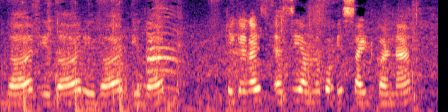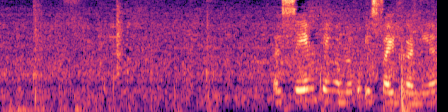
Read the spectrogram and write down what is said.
इधर इधर इधर इधर। ठीक है गाइस ऐसे ही हम लोग को इस साइड करना है। सेम थिंग हम लोग को इस साइड करनी है।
